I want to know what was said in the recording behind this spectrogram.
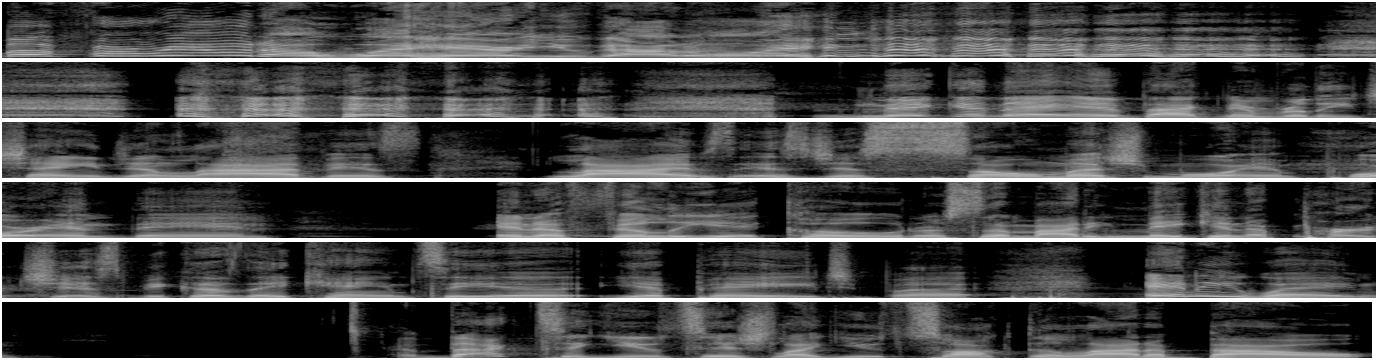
but for real though, what hair you got on? Making that impact and really changing lives is lives is just so much more important than an affiliate code or somebody making a purchase because they came to your your page. But anyway, back to you, Tish. Like you talked a lot about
